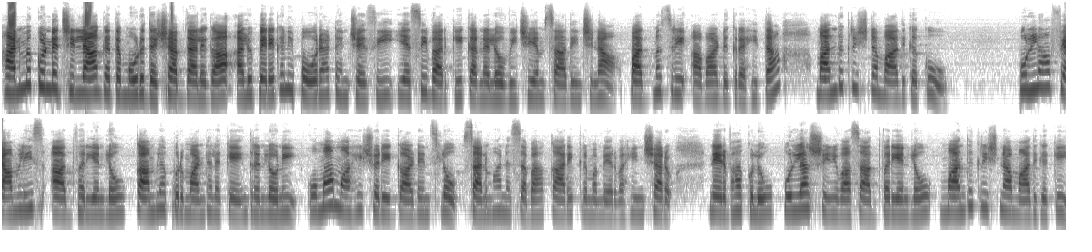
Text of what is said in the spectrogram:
హన్మకొండ జిల్లా గత మూడు దశాబ్దాలుగా అలుపెరగని పోరాటం చేసి ఎస్సీ వర్గీకరణలో విజయం సాధించిన పద్మశ్రీ అవార్డు గ్రహీత మందకృష్ణ మాదికకు పుల్లా ఫ్యామిలీస్ ఆధ్వర్యంలో కమలాపూర్ మండల కేంద్రంలోని ఉమామహేశ్వరి గార్డెన్స్లో సన్మాన సభ కార్యక్రమం నిర్వహించారు. నిర్వాహకులు పుల్లా శ్రీనివాస్ ఆధ్వర్యంలో మందకృష్ణ మాదిగకి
